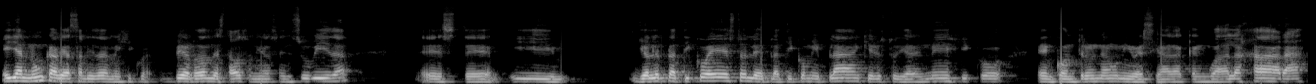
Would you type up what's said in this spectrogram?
Ella nunca había salido de México, perdón, de Estados Unidos en su vida. Este, y yo le platico esto, le platico mi plan, quiero estudiar en México, encontré una universidad acá en Guadalajara,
